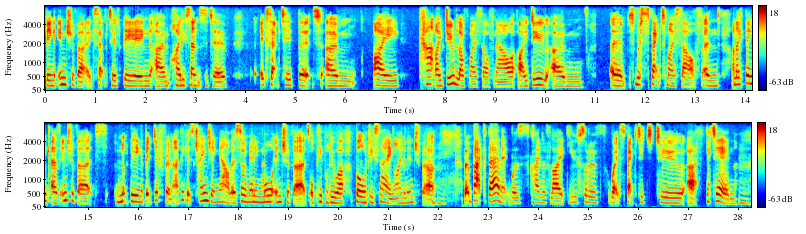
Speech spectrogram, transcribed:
being an introvert, accepted being um, highly sensitive, accepted that um, I can I do love myself now. I do um, uh, respect myself and and I think as introverts not being a bit different I think it's changing now there's so many more introverts or people who are boldly saying I'm an introvert mm-hmm. but back then it was kind of like you sort of were expected to uh, fit in mm.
